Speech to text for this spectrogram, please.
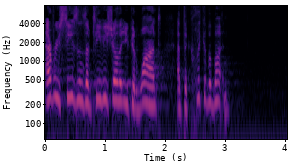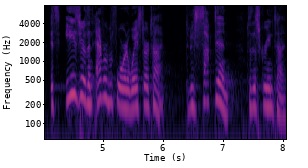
every seasons of TV show that you could want at the click of a button. It's easier than ever before to waste our time, to be sucked in to the screen time.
